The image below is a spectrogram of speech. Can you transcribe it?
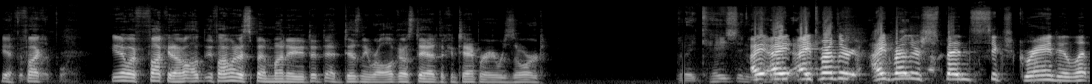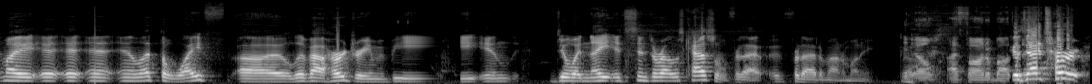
Yeah, Make a fuck. valid point. You know what? Fuck it. I'll, if I want to spend money at, at Disney World, I'll go stay at the Contemporary Resort. Vacation. I, I I'd rather I'd rather spend six grand and let my and, and let the wife uh, live out her dream and be in do a night at Cinderella's castle for that for that amount of money. you know, I thought about Because that. that's her,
